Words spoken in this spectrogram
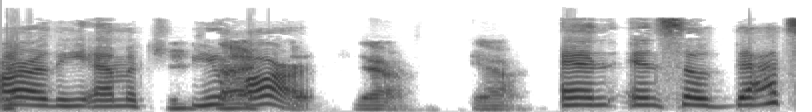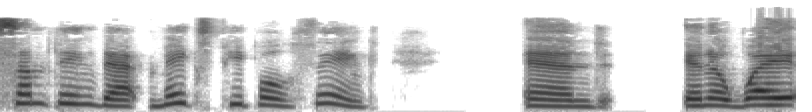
are the amateur. Exactly. You are. Yeah. Yeah. And, and so that's something that makes people think. And in a way,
